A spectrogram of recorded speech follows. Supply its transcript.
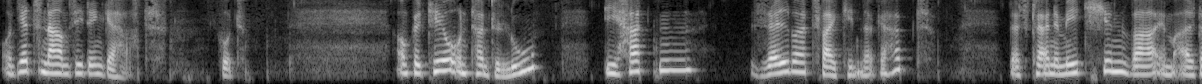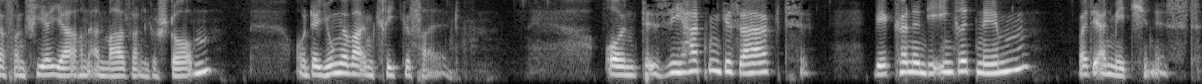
Und jetzt nahm sie den Gerhard. Gut. Onkel Theo und Tante Lou, die hatten selber zwei Kinder gehabt. Das kleine Mädchen war im Alter von vier Jahren an Masern gestorben und der Junge war im Krieg gefallen. Und sie hatten gesagt, wir können die Ingrid nehmen, weil sie ein Mädchen ist.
